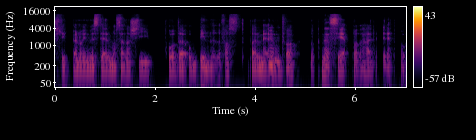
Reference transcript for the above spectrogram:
slipper en å investere masse energi på det og binde det fast. Da er det mer Mm. vet du hva, nå kan jeg se på det her rett på.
